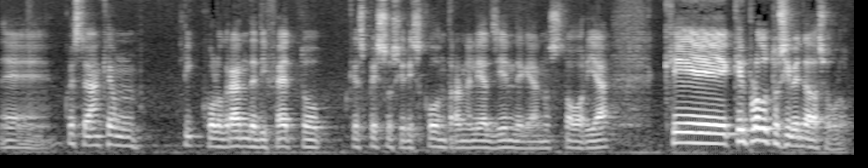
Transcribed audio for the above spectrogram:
eh, questo è anche un piccolo grande difetto che spesso si riscontra nelle aziende che hanno storia, che, che il prodotto si venda da solo.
